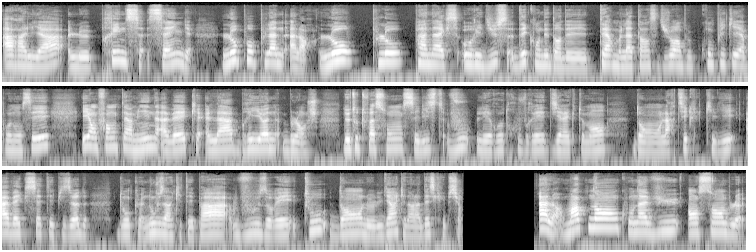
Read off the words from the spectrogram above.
aralia, le Prince Seng, l'opoplan, alors l'eau Panax Oridus. Dès qu'on est dans des termes latins, c'est toujours un peu compliqué à prononcer. Et enfin, on termine avec la Brionne blanche. De toute façon, ces listes, vous les retrouverez directement dans l'article qu'il y ait avec cet épisode. Donc ne vous inquiétez pas, vous aurez tout dans le lien qui est dans la description. Alors maintenant qu'on a vu ensemble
